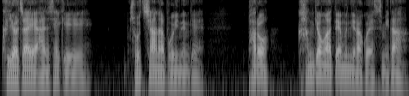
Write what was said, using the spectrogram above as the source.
그 여자의 안색이 좋지 않아 보이는 게 바로 간경화 때문이라고 했습니다.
